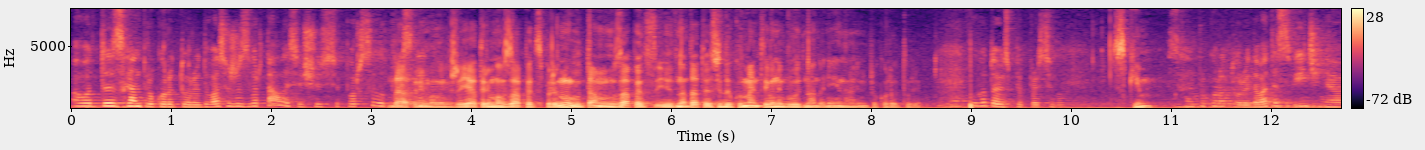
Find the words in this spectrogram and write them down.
А от з генпрокуратури до вас вже зверталися, щось просили? Да, пояснити? отримали вже. Я отримав запит. з при- Ну, там запит і надати ці документи, вони будуть надані Генеральній прокуратурі. Ви готові співпрацювати? З ким? З генпрокуратури, давати свідчення,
